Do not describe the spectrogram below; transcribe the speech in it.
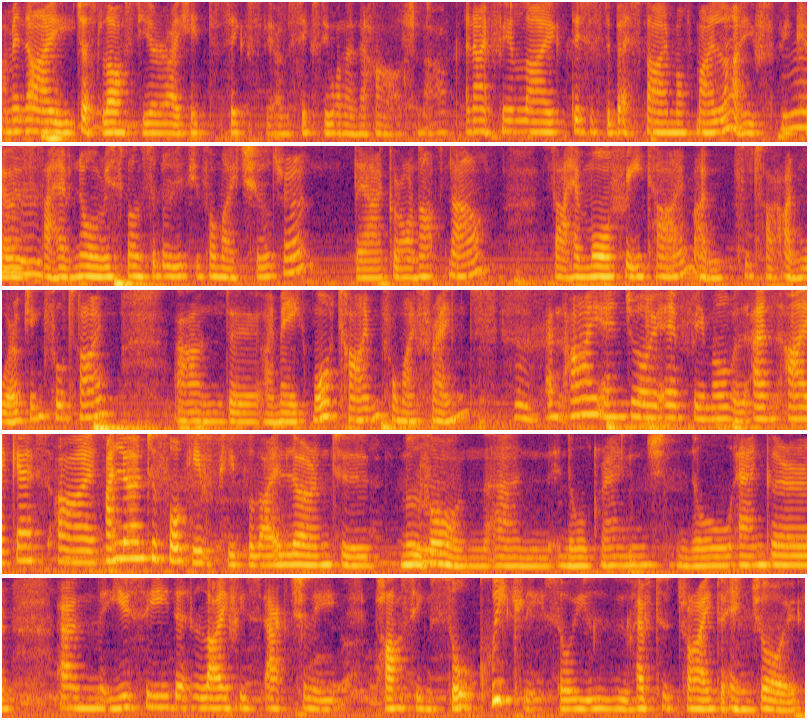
I mean, I just last year I hit 60. I'm 61 and a half now. And I feel like this is the best time of my life because I have no responsibility for my children. They are grown up now. So I have more free time. I'm full time. I'm working full time and uh, I make more time for my friends and I enjoy every moment and I guess I I learn to forgive people I learn to move mm. on and no grudge no anger. And you see that life is actually passing so quickly so you, you have to try to enjoy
